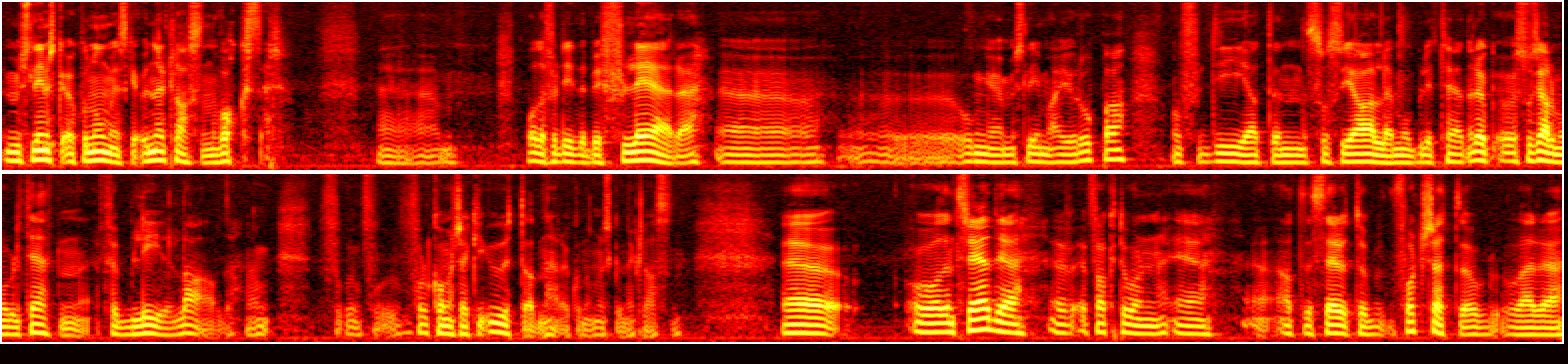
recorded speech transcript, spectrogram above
muslimske økonomiske underklassen vokser. Både fordi det blir flere unge muslimer i Europa, og fordi at den sosiale mobiliteten, eller, sosiale mobiliteten forblir lav. Da. Folk kommer seg ikke ut av denne økonomiske underklassen. Uh, og den tredje faktoren er at det ser ut til å fortsette å være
